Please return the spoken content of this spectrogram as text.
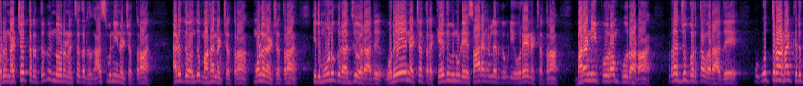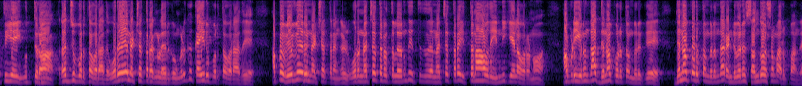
ஒரு நட்சத்திரத்துக்கு இன்னொரு நட்சத்திரத்துக்கு அஸ்வினி நட்சத்திரம். அடுத்து வந்து மக நட்சத்திரம் மூல நட்சத்திரம். இது மூணுக்கு ரஜ்ஜு வராது. ஒரே நட்சத்திரம் கேதுவினுடைய சாரங்களில் இருக்கக்கூடிய ஒரே நட்சத்திரம். பரணி பூரம் பூராடம். ரஜ்ஜு பொருத்தம் வராது. உத்திராடம் கிருத்தியை உத்திரம். ரஜ்ஜு பொருத்தம் வராது. ஒரே நட்சத்திரங்கள் இருக்கவங்களுக்கு கயிறு பொருத்தம் வராது. அப்ப வெவ்வேறு நட்சத்திரங்கள். ஒரு நட்சத்திரத்துல இருந்து இந்த நட்சத்திரம் இத்தனாவது எண்ணிக்கையில வரணும். அப்படி இருந்தா தினப்பொருத்தம் இருக்கு. தினப்பொருத்தம் இருந்தா ரெண்டு பேரும் சந்தோஷமா இருப்பாங்க.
